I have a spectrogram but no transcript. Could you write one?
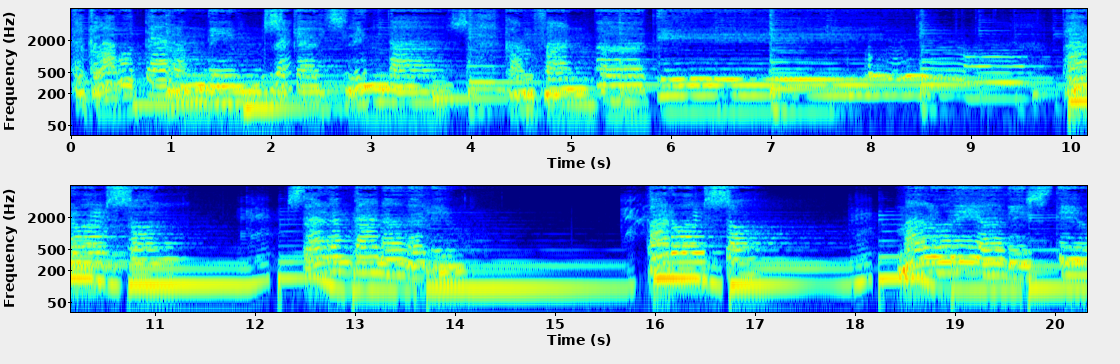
que clavo terra endins aquests llindars que em fan patir. Paro al sol sargantana de riu. Paro al so, melodia d'estiu.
